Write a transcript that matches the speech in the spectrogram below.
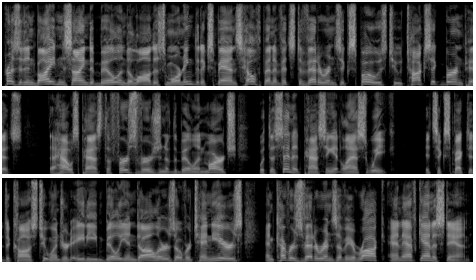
President Biden signed a bill into law this morning that expands health benefits to veterans exposed to toxic burn pits. The House passed the first version of the bill in March, with the Senate passing it last week. It's expected to cost $280 billion over 10 years and covers veterans of Iraq and Afghanistan,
